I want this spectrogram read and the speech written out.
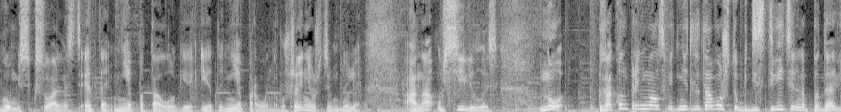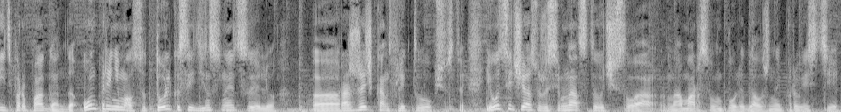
гомосексуальность это не патология и это не правонарушение, уж тем более, она усилилась. Но закон принимался ведь не для того, чтобы действительно подавить пропаганду. Он принимался только с единственной целью э, разжечь конфликт в обществе. И вот сейчас уже 17 числа на Марсовом поле должны провести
